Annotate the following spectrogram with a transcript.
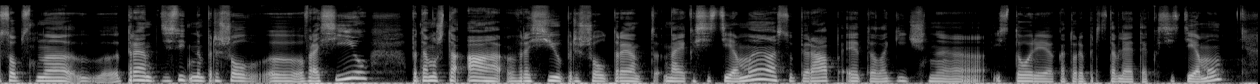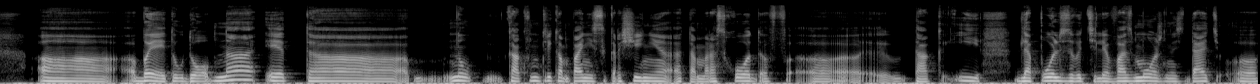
собственно, тренд действительно пришел в Россию? Потому что, а, в Россию пришел тренд на экосистемы, а суперап – это логичная история, которая представляет экосистему. А, б, это удобно, это, ну, как внутри компании сокращение э, там расходов, э, так и для пользователя возможность дать э,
